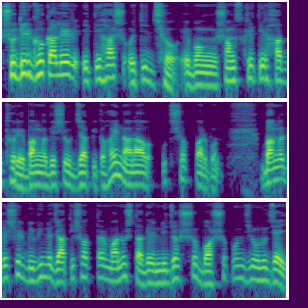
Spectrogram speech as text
সুদীর্ঘকালের ইতিহাস, ঐতিহ্য এবং সংস্কৃতির হাত ধরে বাংলাদেশে উদযাপিত হয় নানা উৎসব পার্বণ। বাংলাদেশের বিভিন্ন জাতিসত্তার মানুষ তাদের নিজস্ব বর্ষপঞ্জি অনুযায়ী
